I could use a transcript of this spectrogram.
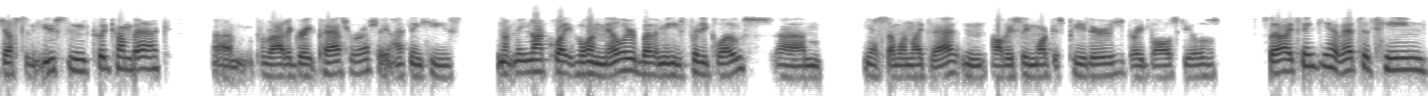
Justin Houston could come back, um, provide a great pass rush. I think he's not, I mean, not quite Von Miller, but I mean, he's pretty close. Um, you know, someone like that. And obviously Marcus Peters, great ball skills. So I think, yeah, that's a team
